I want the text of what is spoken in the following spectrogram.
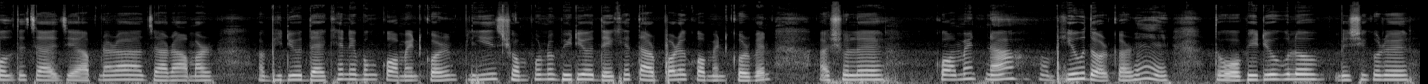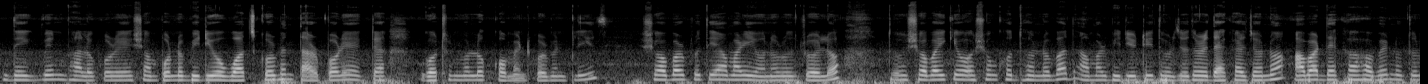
বলতে চাই যে আপনারা যারা আমার ভিডিও দেখেন এবং কমেন্ট করেন, প্লিজ সম্পূর্ণ ভিডিও দেখে তারপরে কমেন্ট করবেন। আসলে কমেন্ট না ভিউ দরকার হ্যাঁ? তো ভিডিওগুলো বেশি করে দেখবেন, ভালো করে সম্পূর্ণ ভিডিও ওয়াচ করবেন, তারপরে একটা গঠনমূলক কমেন্ট করবেন প্লিজ সবার প্রতি আমার এই অনুরোধ রইল। তো সবাইকে অসংখ্য ধন্যবাদ আমার ভিডিওটি ধৈর্য ধরে দেখার জন্য। আবার দেখা হবে নতুন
